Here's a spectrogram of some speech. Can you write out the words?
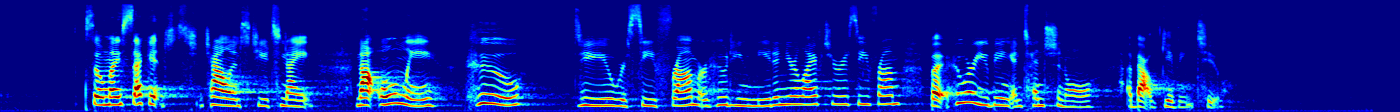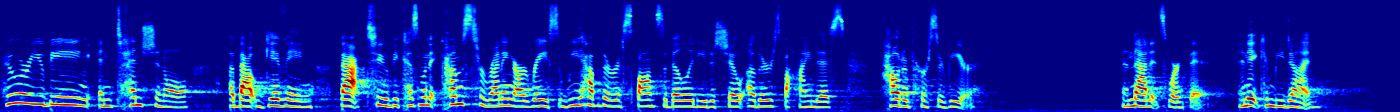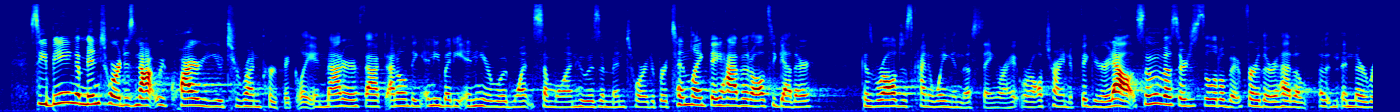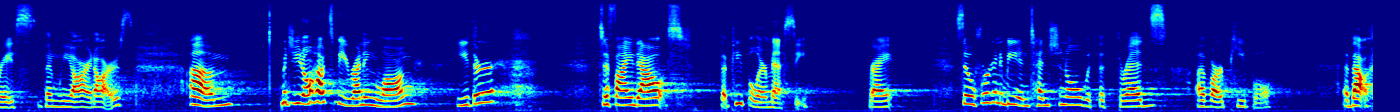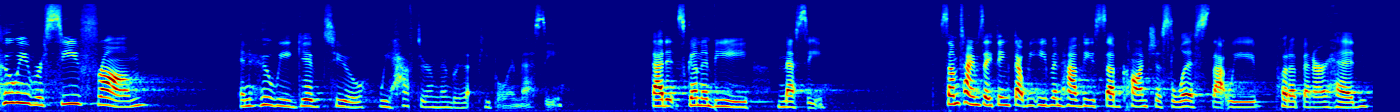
So, my second challenge to you tonight not only who do you receive from or who do you need in your life to receive from, but who are you being intentional about giving to? Who are you being intentional about giving back to? Because when it comes to running our race, we have the responsibility to show others behind us how to persevere and that it's worth it and it can be done. See, being a mentor does not require you to run perfectly. And matter of fact, I don't think anybody in here would want someone who is a mentor to pretend like they have it all together because we're all just kind of winging this thing, right? We're all trying to figure it out. Some of us are just a little bit further ahead of, in their race than we are in ours. Um, but you don't have to be running long either to find out that people are messy, right? So if we're going to be intentional with the threads of our people, about who we receive from and who we give to, we have to remember that people are messy, that it's going to be messy. Sometimes I think that we even have these subconscious lists that we put up in our head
